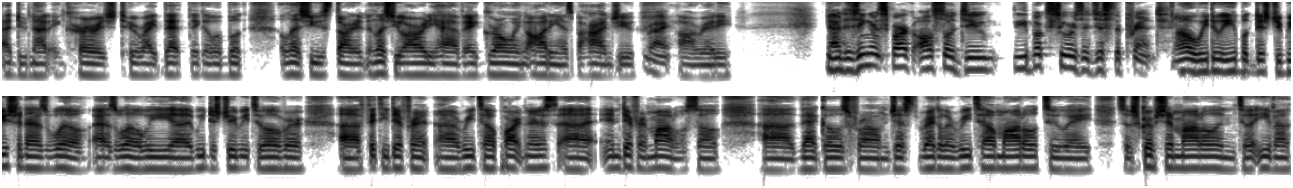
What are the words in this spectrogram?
I do not encourage to write that thick of a book unless you started unless you already have a growing audience behind you Right. already. Now, does Ingram Spark also do ebooks or is it just the print? Oh, we do ebook distribution as well. As well, we uh, we distribute to over uh, fifty different uh, retail partners uh, in different models. So uh, that goes from just regular retail model to a subscription model, and to even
